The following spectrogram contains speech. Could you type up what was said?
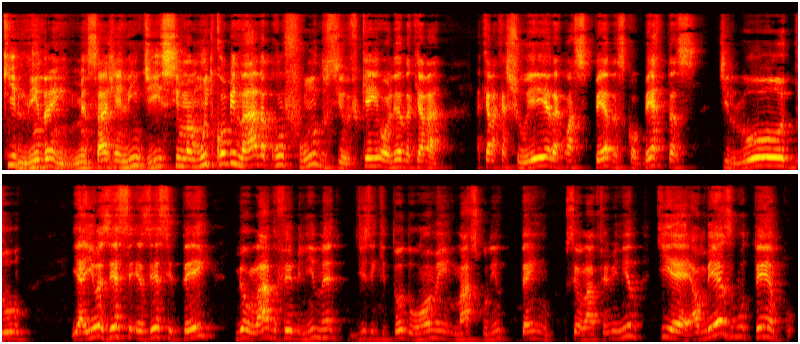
Que linda, hein? Mensagem lindíssima, muito combinada com o fundo, Silvio. Fiquei olhando aquela, aquela cachoeira com as pedras cobertas de lodo. E aí eu exercitei meu lado feminino, né? Dizem que todo homem masculino tem o seu lado feminino, que é, ao mesmo tempo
